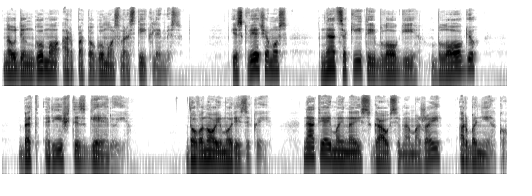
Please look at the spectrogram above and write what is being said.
naudingumo ar patogumo svarstyklėmis. Jis kviečia mus neatsakyti į blogį blogiu, bet ryštis gėriui, dovanojimo rizikai, net jei mainais gausime mažai arba nieko.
